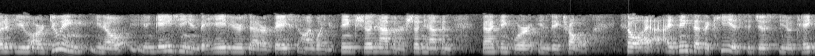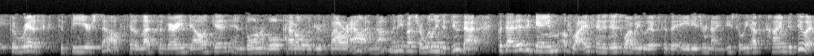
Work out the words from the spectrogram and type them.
But if you are doing, you know, engaging in behaviors that are based on what you think should happen or shouldn't happen, then I think we're in big trouble. So I, I think that the key is to just, you know, take the risk to be yourself, to let the very delicate and vulnerable petals of your flower out. And not many of us are willing to do that, but that is a game of life, and it is why we live to the 80s or 90s, so we have time to do it.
